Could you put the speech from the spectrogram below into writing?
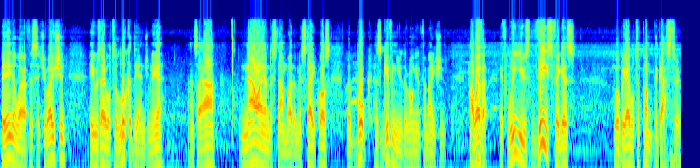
being aware of the situation, he was able to look at the engineer and say, ah, now I understand where the mistake was. The book has given you the wrong information. However, if we use these figures, we'll be able to pump the gas through.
